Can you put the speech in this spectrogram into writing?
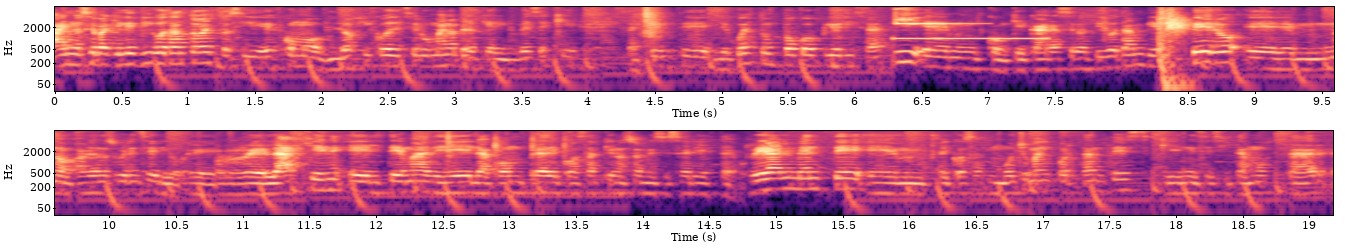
ay, no sé para qué les digo tanto esto, si es como lógico del ser humano, pero que hay veces que la gente le cuesta un poco priorizar y em, con qué cara se los digo también, pero em, no, hablando súper en serio, eh, relajen el tema de la compra de cosas que no son necesarias esta Realmente em, hay cosas mucho más importantes que necesitamos estar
